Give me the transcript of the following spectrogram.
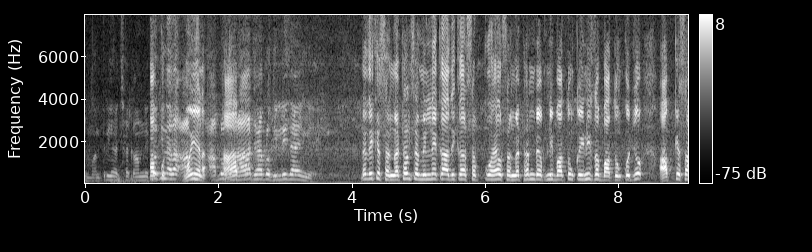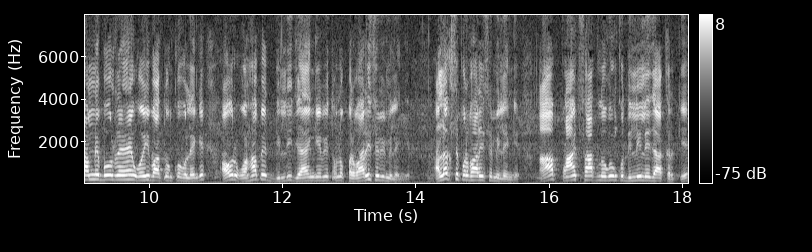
मंत्री अच्छा काम नहीं क्योंकि वही है ना, आप लोग आप- नाराज़ हैं आप लोग दिल्ली जाएँगे। नहीं देखिए संगठन से मिलने का अधिकार सबको है और संगठन में अपनी बातों को इन्हीं सब बातों को जो आपके सामने बोल रहे हैं वही बातों को बोलेंगे। और वहाँ पे दिल्ली जाएँगे भी तो लोग प्रभारी से भी मिलेंगे। अलग से प्रभारी से मिलेंगे। आप पाँच सात लोगों को दिल्ली ले जा करके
